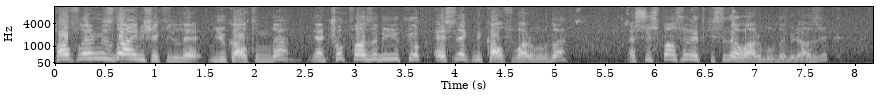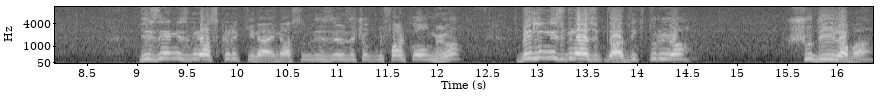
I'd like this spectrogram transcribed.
Kalflarınız da aynı şekilde yük altında. Yani çok fazla bir yük yok. Esnek bir kalf var burada. Yani süspansiyon etkisi de var burada birazcık. Dizleriniz biraz kırık yine aynı. Aslında dizlerinizde çok bir fark olmuyor. Beliniz birazcık daha dik duruyor. Şu değil ama.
